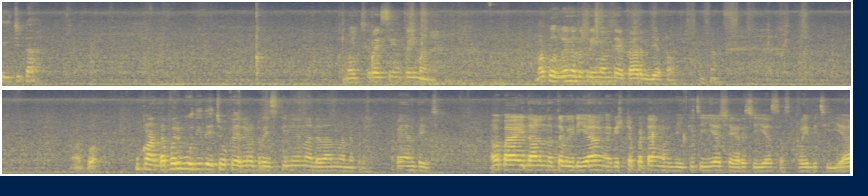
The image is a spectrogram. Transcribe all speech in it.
തേച്ചിട്ടാ. മോയ്സ്ചറൈസിങ് ക്രീമാണ് നമ്മൾ പൊതുവെ ഇങ്ങനത്തെ ക്രീമൊന്നും തേക്കാറില്ല കേട്ടോ. അപ്പോൾ കണ്ടപ്പോൾ ഒരു ബൂതി തേച്ച് നോക്കായിരുന്നു ഡ്രൈ സ്കിന്നിന് നല്ലതാണെന്ന് പറഞ്ഞപ്പോഴേ. അപ്പോൾ ഞാൻ തേച്ചു. അപ്പോൾ ബാ ഇതാണ് ഇന്നത്തെ വീഡിയോ നിങ്ങൾക്ക് ഇഷ്ടപ്പെട്ടാൽ നിങ്ങൾ ലൈക്ക് ചെയ്യുക ഷെയർ ചെയ്യുക സബ്സ്ക്രൈബ് ചെയ്യുക.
